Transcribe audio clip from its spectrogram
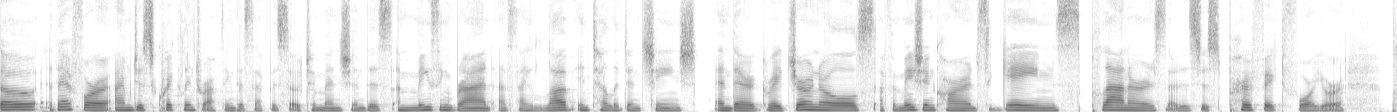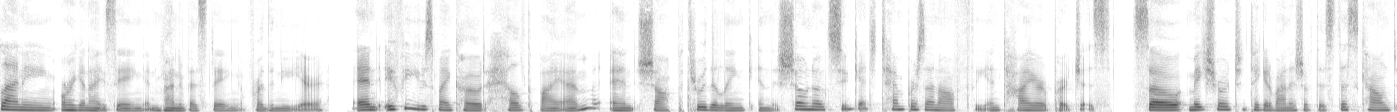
So, therefore, I'm just quickly interrupting this episode to mention this amazing brand as I love Intelligent Change and their great journals, affirmation cards, games, planners that is just perfect for your planning, organizing, and manifesting for the new year. And if you use my code HealthByM and shop through the link in the show notes, you get 10% off the entire purchase. So make sure to take advantage of this discount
